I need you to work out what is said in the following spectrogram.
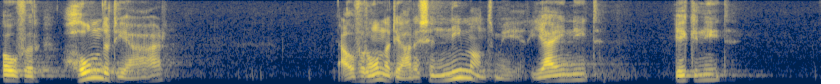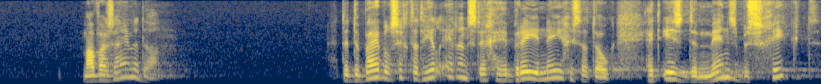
over 100 jaar. Ja, over 100 jaar is er niemand meer. Jij niet, ik niet. Maar waar zijn we dan? De, de Bijbel zegt dat heel ernstig. Hebreeën 9 is dat ook. Het is de mens beschikt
